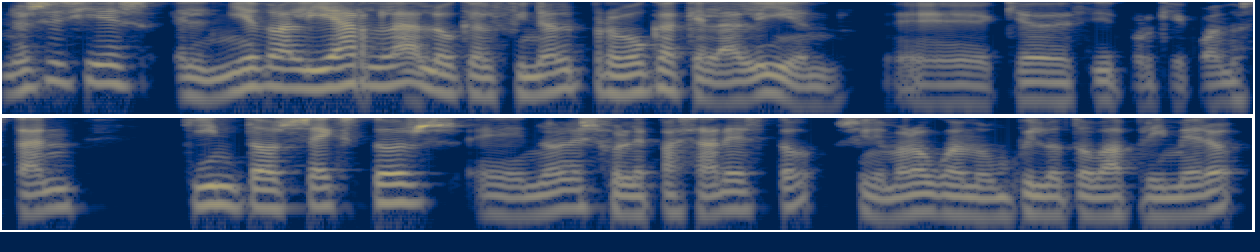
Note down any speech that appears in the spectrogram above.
No sé si es el miedo a liarla lo que al final provoca que la líen, eh, quiero decir, porque cuando están quintos, sextos, no les suele pasar esto, sin embargo, cuando un piloto va primero,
